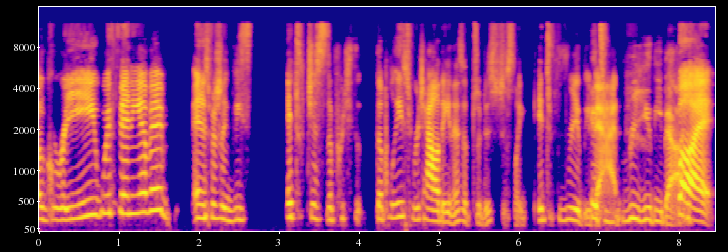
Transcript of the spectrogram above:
agree with any of it. And especially these, it's just the the police brutality in this episode is just like, it's really It's bad. really bad. But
